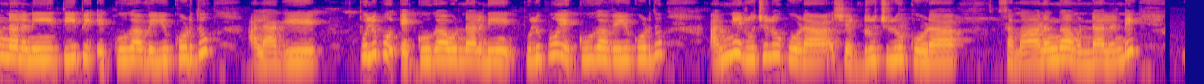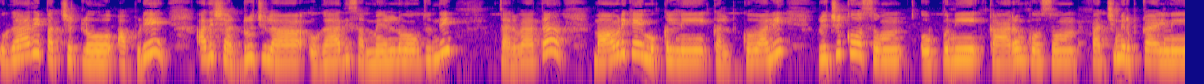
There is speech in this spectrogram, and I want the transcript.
ఉండాలని తీపి ఎక్కువగా వేయకూడదు. అలాగే పులుపు ఎక్కువగా ఉండాలని పులుపు ఎక్కువగా వేయకూడదు. అన్ని రుచులు కూడా షడ్రుచులు కూడా సమానంగా ఉండాలండి. ఉగాది పచ్చట్లో అప్పుడే అది షడ్రుచుల ఉగాది సమ్మేళనం అవుతుంది. తర్వాత మామిడికాయ ముక్కల్ని కలుపుకోవాలి. రుచి కోసం ఉప్పుని కారం కోసం పచ్చిమిరపకాయలని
